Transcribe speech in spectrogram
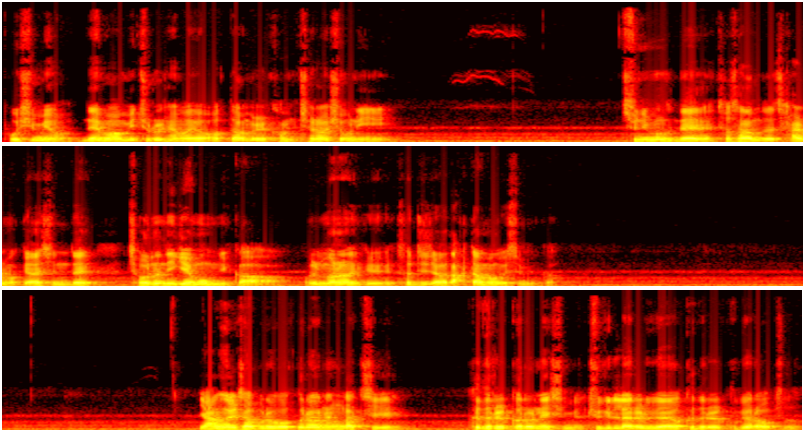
보시며 내 마음이 주를 향하여 어떠함을 감찰하시오니 주님은 근데 저 사람들 잘 먹게 하시는데 저는 이게 뭡니까? 얼마나 이렇게 선지자가 낙담하고 있습니까? 양을 잡으려고 끌어낸 같이 그들을 끌어내시며 죽일 날을 위하여 그들을 구별하옵소서.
